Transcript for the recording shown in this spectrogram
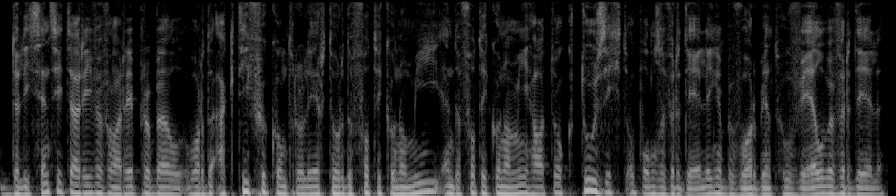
De licentietarieven van Reprobel worden actief gecontroleerd door de FOD-economie en de FOD-economie houdt ook toezicht op onze verdelingen, bijvoorbeeld hoeveel we verdelen.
